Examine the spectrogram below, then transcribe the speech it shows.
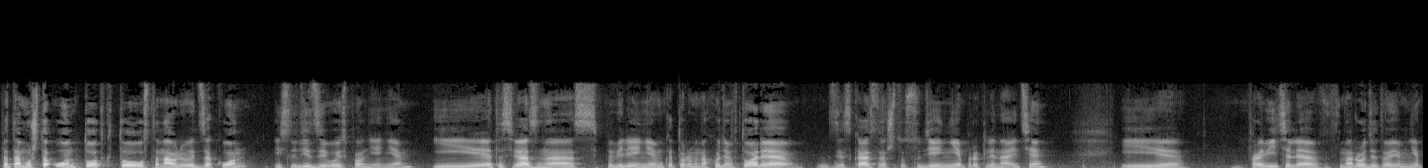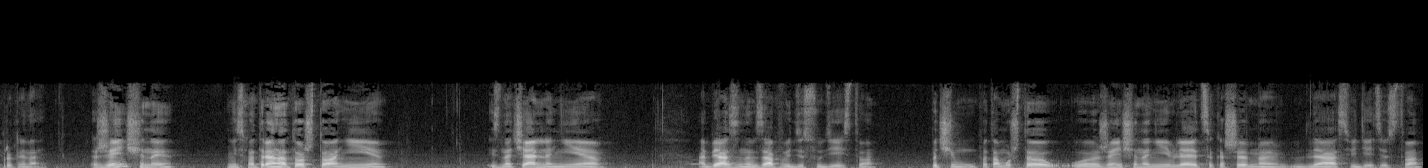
потому что он тот, кто устанавливает закон и следит за его исполнением. И это связано с повелением, которое мы находим в Торе, где сказано, что судей не проклинайте, и правителя в народе твоем не проклинай. Женщины, несмотря на то, что они изначально не обязаны в заповеди судейства, Почему? Потому что э, женщина не является кошерной для свидетельства.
